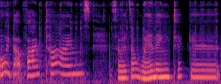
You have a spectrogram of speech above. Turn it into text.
Oh, we got five times. So it's a winning ticket.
